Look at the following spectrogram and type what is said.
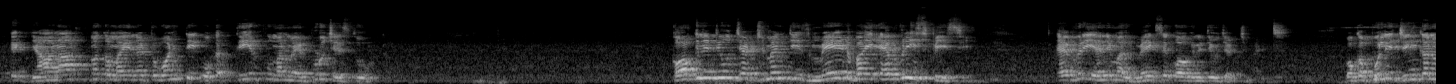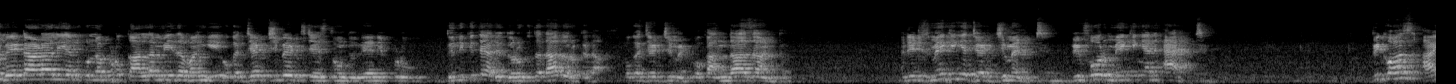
అంటే జ్ఞానాత్మకమైనటువంటి ఒక తీర్పు మనం ఎప్పుడు చేస్తూ ఉంటాం. Cognitive judgement is made by every species every animal makes a cognitive judgement ఒక పులి జింకను వేటాడాలి అనుకున్నప్పుడు కాళ్ళ మీద వంగి ఒక జడ్జిమెంట్ చేస్తూ ఉంటుంది. నేను ఇప్పుడు దునికితే అది దొరుకుతుందా? దొరకదా? ఒక జడ్జిమెంట్ ఒక అందాజా అంటాం. And it is making a judgement before making an act because I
